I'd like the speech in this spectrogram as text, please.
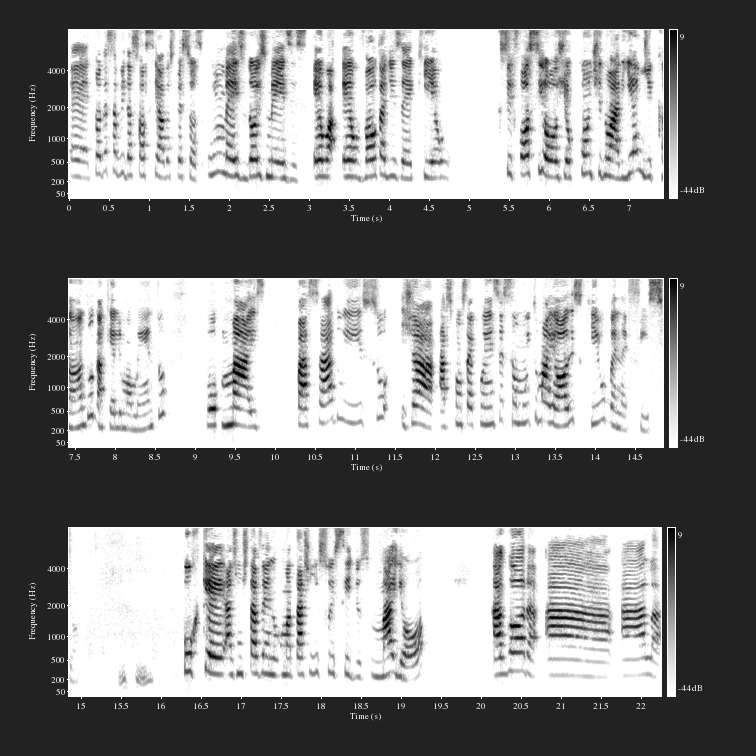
é, toda essa vida social das pessoas, um mês, dois meses, eu, eu volto a dizer que eu, se fosse hoje, eu continuaria indicando naquele momento, mas passado isso, já as consequências são muito maiores que o benefício. Uhum porque a gente está vendo uma taxa de suicídios maior. Agora, a, a ala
